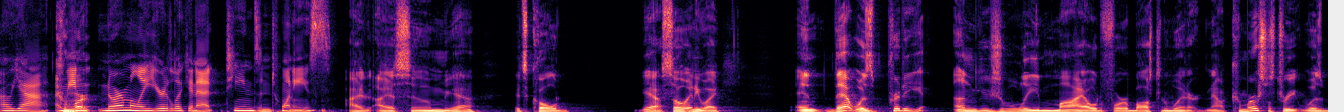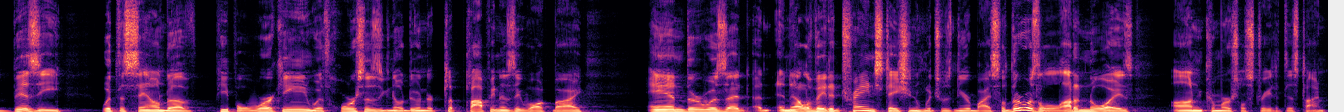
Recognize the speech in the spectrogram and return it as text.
Oh, yeah. I Commer- mean, normally you're looking at teens and 20s. I, I assume, yeah. It's cold. Yeah, so anyway, and that was pretty unusually mild for a Boston winter. Now, Commercial Street was busy with the sound of people working, with horses, you know, doing their clip clopping as they walk by. And there was a, an- elevated train station which was nearby. So there was a lot of noise on Commercial Street at this time.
